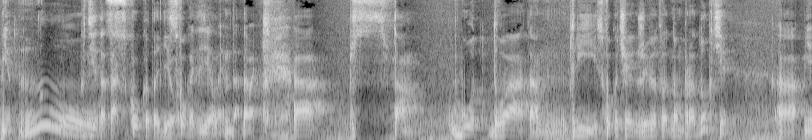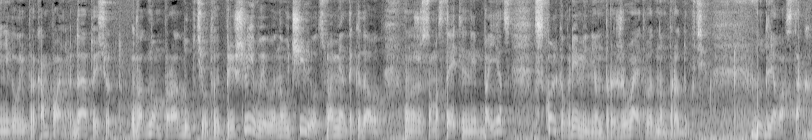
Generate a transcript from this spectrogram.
Нет. Ну, где-то так. Сколько-то делаем. Сколько-то делаем, да, давай. А, там год, два, там, три, сколько человек живет в одном продукте, а, я не говорю про компанию, да, то есть вот в одном продукте вот вы пришли, вы его научили, вот с момента, когда вот он уже самостоятельный боец, сколько времени он проживает в одном продукте? Ну, для вас так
